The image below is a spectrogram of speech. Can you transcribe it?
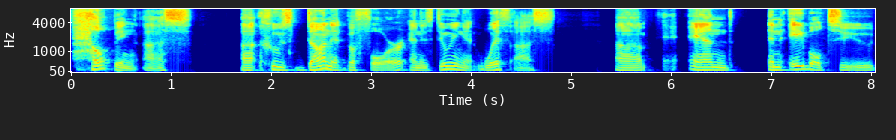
helping us, uh, who's done it before and is doing it with us, um, and and able to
